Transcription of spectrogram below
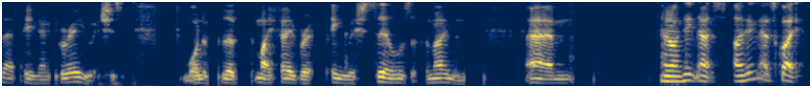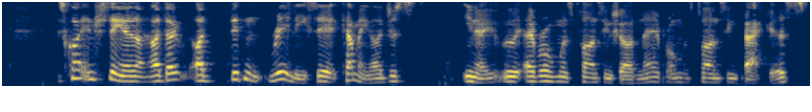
their Pinot Gris, which is one of the my favourite English stills at the moment. Um, and I think that's I think that's quite it's quite interesting, and I don't, I didn't really see it coming. I just you know, everyone was planting Chardonnay, everyone was planting Bacchus,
